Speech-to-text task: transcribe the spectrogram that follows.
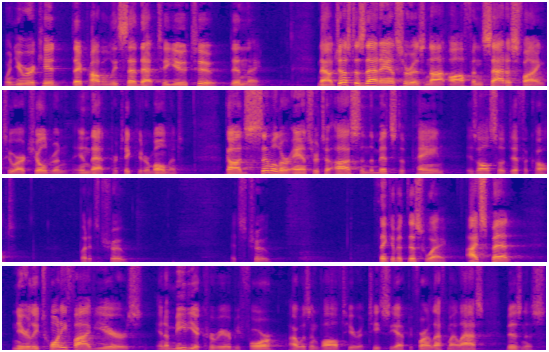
When you were a kid, they probably said that to you too, didn't they? Now, just as that answer is not often satisfying to our children in that particular moment, God's similar answer to us in the midst of pain is also difficult. But it's true. It's true. Think of it this way I've spent nearly 25 years in a media career before I was involved here at TCF, before I left my last business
